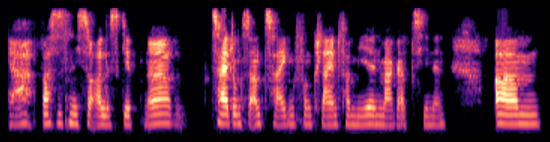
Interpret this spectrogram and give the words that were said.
ja, was es nicht so alles gibt, ne? Zeitungsanzeigen von kleinen Familienmagazinen. Ähm,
